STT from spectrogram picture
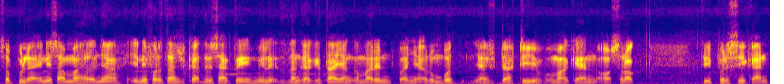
Sebelah ini sama halnya ini varietas juga Trisakti milik tetangga kita yang kemarin banyak rumput yang sudah di pemakaian osrok dibersihkan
